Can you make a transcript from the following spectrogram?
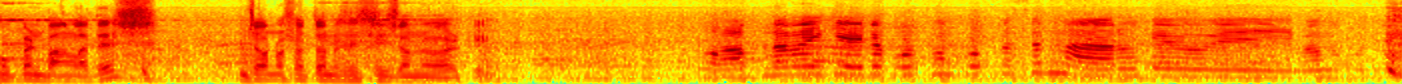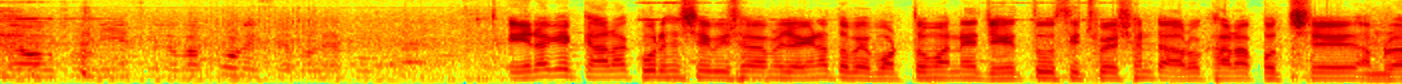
Movement Bangladesh জনসচেতনতা সৃষ্টির জন্য আর কি। আপনারাই কি এটা প্রথম করতেছেন না আরও কেউ এই মানববন্ধনে অংশ নিয়েছিল বা করেছে বলে আপনি? এর আগে কারা করেছে সে বিষয়ে আমি জানি না তবে বর্তমানে যেহেতু সিচুয়েশনটা আরও খারাপ হচ্ছে আমরা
